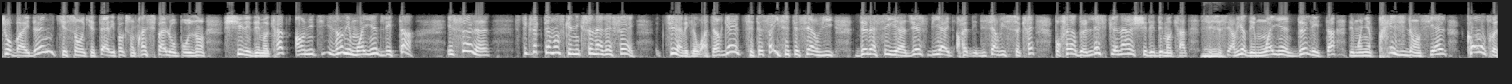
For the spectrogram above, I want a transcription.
Joe Biden, qui, est son, qui était à l'époque son principal opposant chez les démocrates, en utilisant les moyens de l'État. Et ça, là, c'est exactement ce que Nixon avait fait. Tu sais, avec le Watergate, c'était ça. Il s'était servi de la CIA, du FBI, en fait, des services secrets pour faire de l'espionnage chez les démocrates. C'est se servir des moyens de l'État, des moyens présidentiels contre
